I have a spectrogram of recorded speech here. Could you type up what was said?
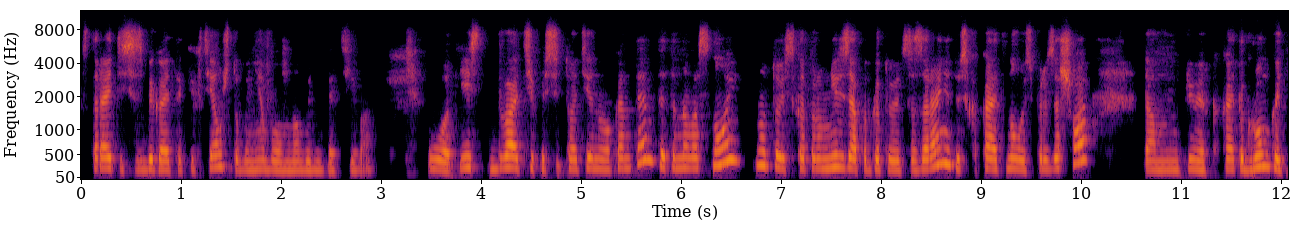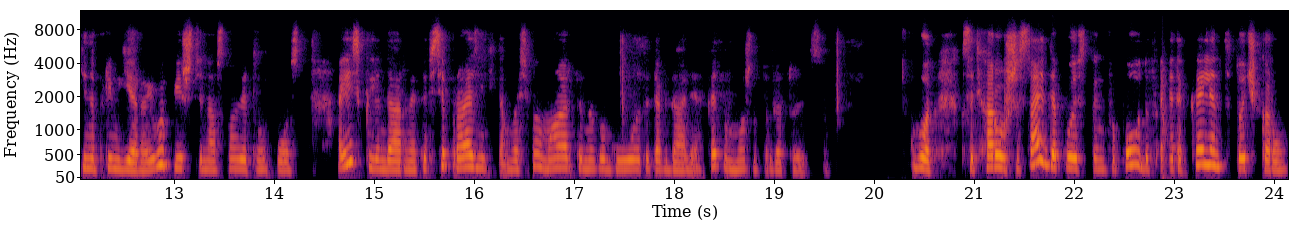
старайтесь избегать таких тем, чтобы не было много негатива. Вот. Есть два типа ситуативного контента. Это новостной, ну, то есть к которому нельзя подготовиться заранее, то есть какая-то новость произошла, там, например, какая-то громкая кинопремьера, и вы пишете на основе этого пост. А есть календарный, это все праздники, там, 8 марта, Новый год и так далее. К этому можно подготовиться. Вот, кстати, хороший сайт для поиска инфоповодов – это calend.ru.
